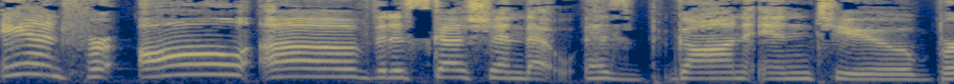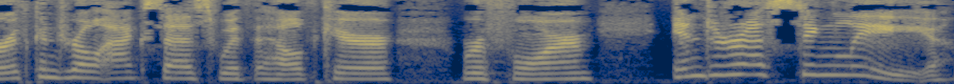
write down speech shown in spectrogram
And for all of the discussion that has gone into birth control access with the healthcare reform, interestingly, and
